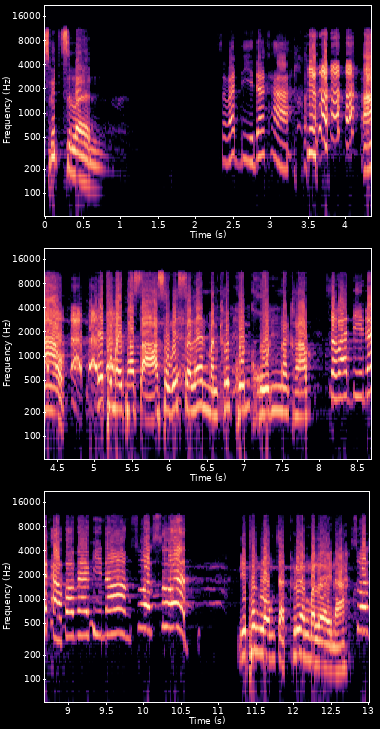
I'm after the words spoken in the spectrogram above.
สวิตเซอร์แลนด์ สวัสดีด้วยค่ะ อ้าว เอ๊ะทำไมภาษาสวิตเซอร์แลนด์มันคุ้นๆนะครับ สวัสดีด้วยค่ะพ่อแม่พี่น้อง สวดสวดนี่เพิ่งลงจากเครื่องมาเลยนะ สวด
